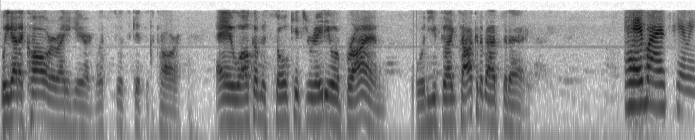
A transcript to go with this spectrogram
We got a caller right here. Let's let's get this caller. Hey, welcome to Soul Kitchen Radio with Brian. What do you feel like talking about today? Hey, Brian, it's Tammy.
